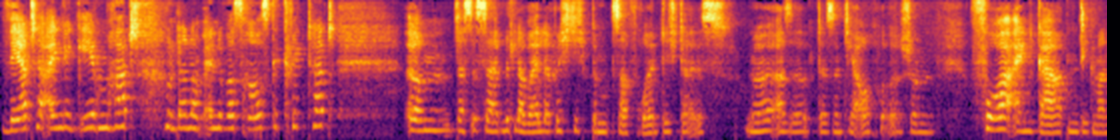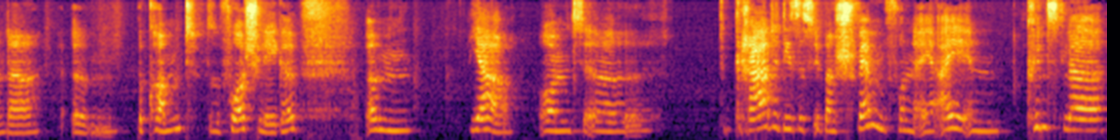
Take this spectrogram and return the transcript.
Werte eingegeben hat und dann am Ende was rausgekriegt hat. Ähm, das ist halt mittlerweile richtig benutzerfreundlich da ist. Ne? Also da sind ja auch äh, schon Voreingaben, die man da ähm, bekommt, so Vorschläge. Ähm, ja, und äh, gerade dieses Überschwemmen von AI in Künstlergruppen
